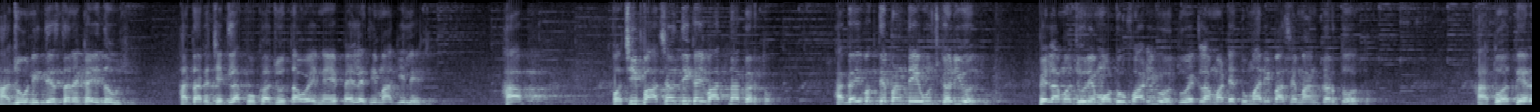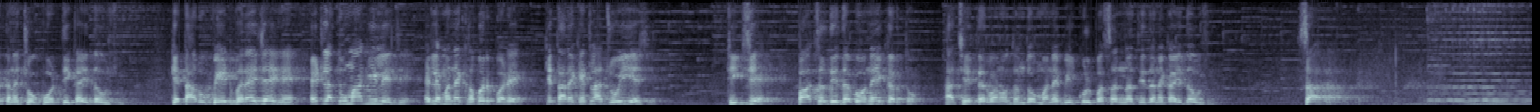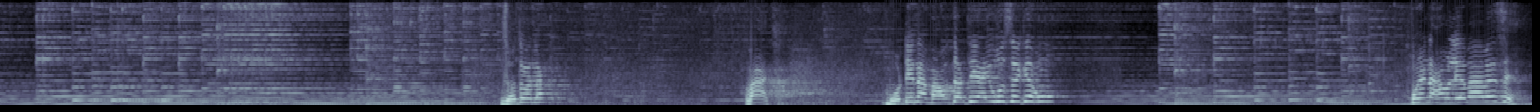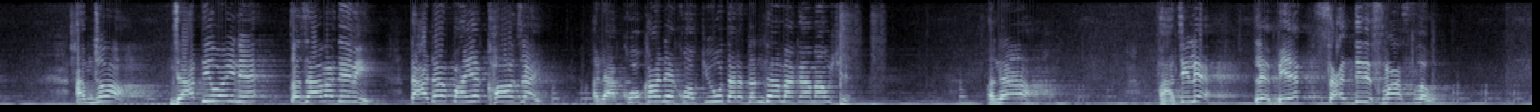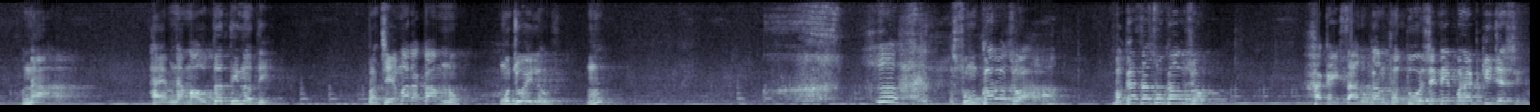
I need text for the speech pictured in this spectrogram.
હા, જો નિતેશ, તને કહી દઉં છું. હા, તારે જેટલા ખોખા જોતા હોય ને એ પહેલેથી માગી લેજે. હા, પછી પાછળથી કંઈ વાત ના કરતો. હા, ગઈ વખતે પણ તે એવું જ કર્યું હતું. પેલા મજૂરે મોઢું ફાડ્યું હતું, એટલા માટે તું મારી પાસે માંગ કરતો હતો. હા, તો અત્યારે તને ચોખવટથી કહી દઉં છું કે તારું પેટ ભરાઈ જાય ને, એટલા તું માગી લેજે. એટલે મને ખબર પડે કે તારે કેટલા જોઈએ છે. ઠીક છે? પાછળથી દગો નહીં કરતો. આ છેતરવાનો ધંધો મને બિલકુલ પસંદ નથી, તને કહી દઉં છું. સારું. જોતો લા વાંચ. મોટીના માવતરથી આવ્યું છે કે હું? હું એને હાવ લેવા આવે છે? આમ જો, જાતી હોય ને તો જાવા દેવી. ટાઢા પાયે ખ જાય. અને આ ખોખા ને ખોખ્યું તારા ધંધામાં કામ આવશે. અને વાંચી લે. લે બે શાંતિથી શ્વાસ લઉં. ના હા એમના માવતરથી નથી. પણ જે મારા કામનું હું જોઈ લઉં છું? શું કરો છો આ? બગાસા શું ખાવ છો? હા કઈ સારું કામ થતું હશે ને એ પણ અટકી જશે.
